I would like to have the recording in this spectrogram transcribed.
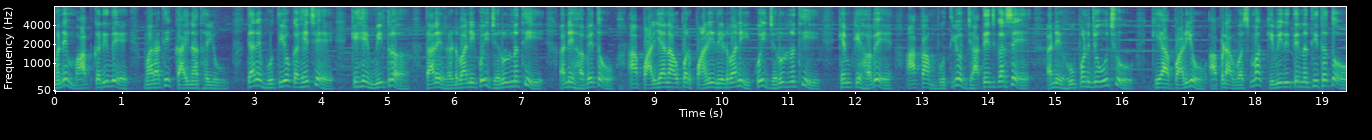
મને માફ કરી દે. મારાથી કાંઈ ના થયું. ત્યારે ભૂતિયો કહે છે કે, હે મિત્ર, તારે રડવાની કોઈ જરૂર નથી અને હવે તો આ પાળિયાના ઉપર પાણી રેડવાની કોઈ જરૂર નથી. કેમ કે હવે આ કામ ભૂતિઓ જાતે જ કરશે અને હું પણ જોઉં છું કે આ પાળિયો આપણા વશમાં કેવી રીતે નથી થતો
